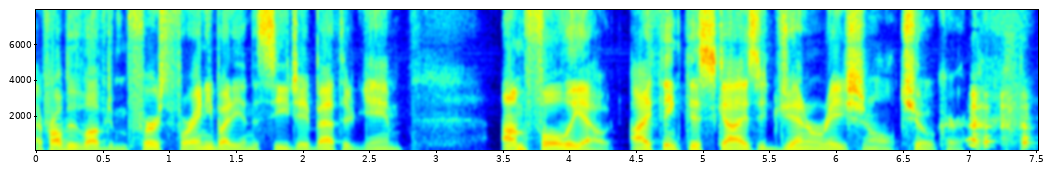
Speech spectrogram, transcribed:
I probably loved him first for anybody in the CJ Beathard game. I'm fully out. I think this guy's a generational choker.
